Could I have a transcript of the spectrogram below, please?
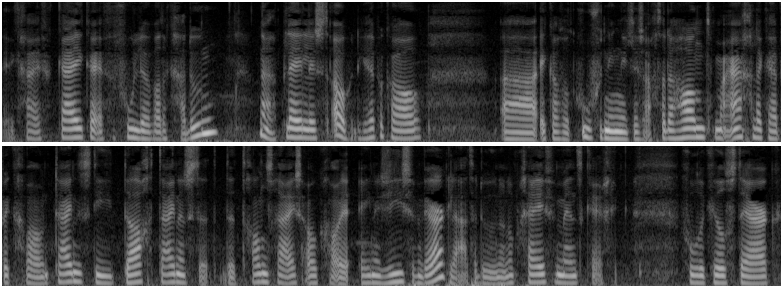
ik ga even kijken, even voelen wat ik ga doen. Nou, playlist, oh, die heb ik al. Uh, ik had wat oefeningetjes achter de hand. Maar eigenlijk heb ik gewoon tijdens die dag, tijdens de, de transreis, ook gewoon energie zijn werk laten doen. En op een gegeven moment kreeg ik, voelde ik heel sterk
